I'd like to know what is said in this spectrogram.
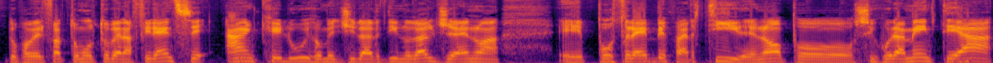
dopo aver fatto molto bene a Firenze, anche lui come Gilardino dal Genoa eh, potrebbe partire, no? Può, sicuramente ha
